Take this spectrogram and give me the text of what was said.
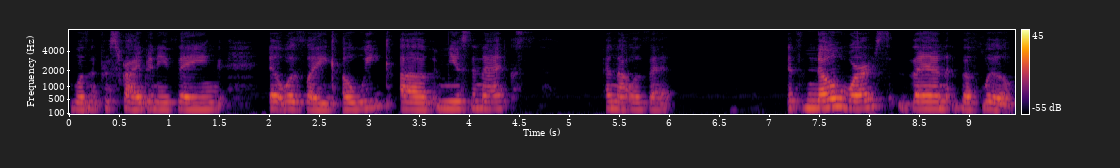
wasn't prescribed anything. It was like a week of Mucinex, and that was it. It's no worse than the flu.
